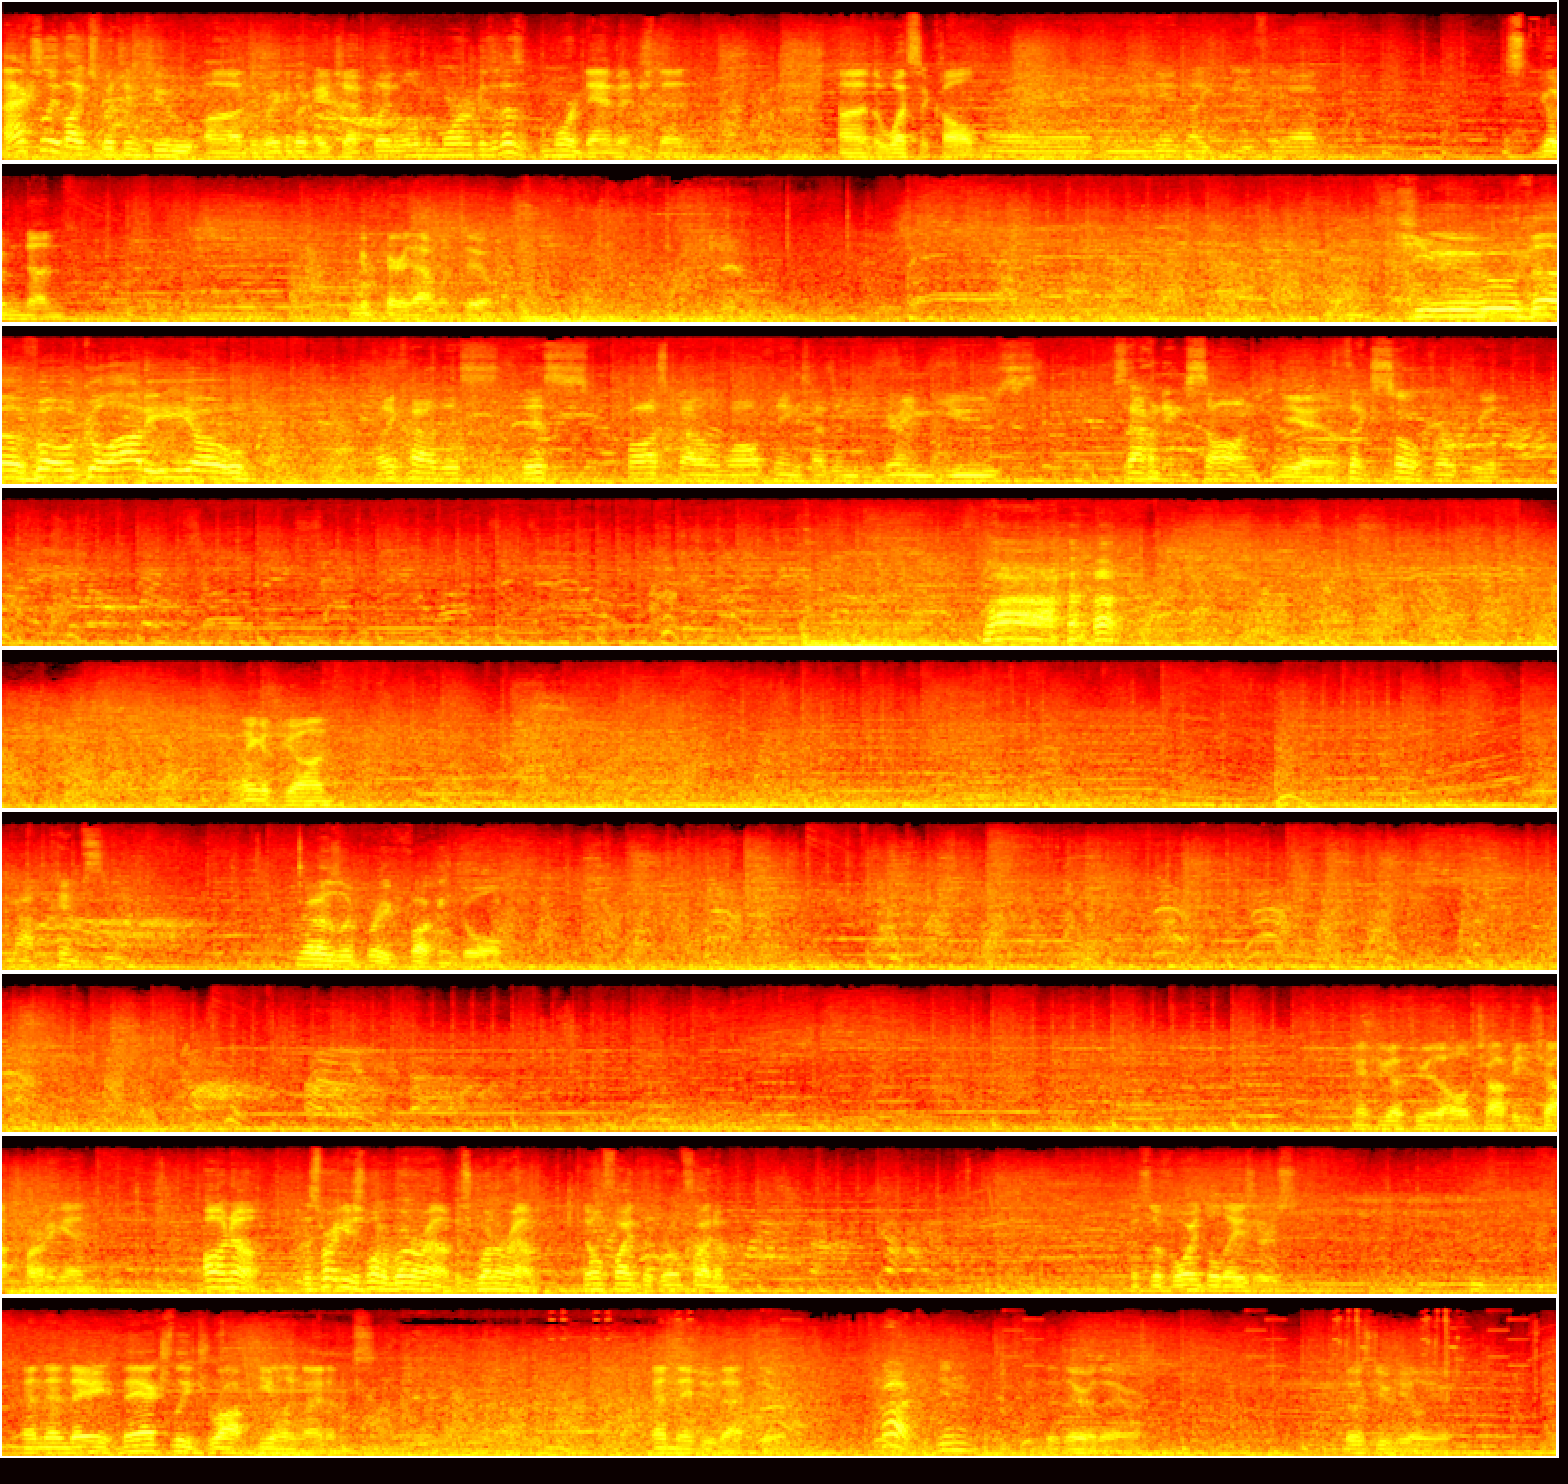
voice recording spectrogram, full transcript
I actually like switching to uh, the regular HF blade a little bit more because it does more damage than uh, the what's it called. Right, right. And we did like beef it up. Just go to none. You can parry that one too. Cue the vocal audio. I like how this this boss battle of all things has a very Muse sounding song. Yeah. It's like so appropriate. I think it's gone. Pimp suit. That does look pretty fucking cool. You have to go through the whole choppy chop part again. Oh no! This part you just want to run around. Just run around. Don't fight the don't fight them. Just avoid the lasers. And then they they actually drop healing items. And they do that too. Fuck, it didn't. There they are. Those do heal you.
